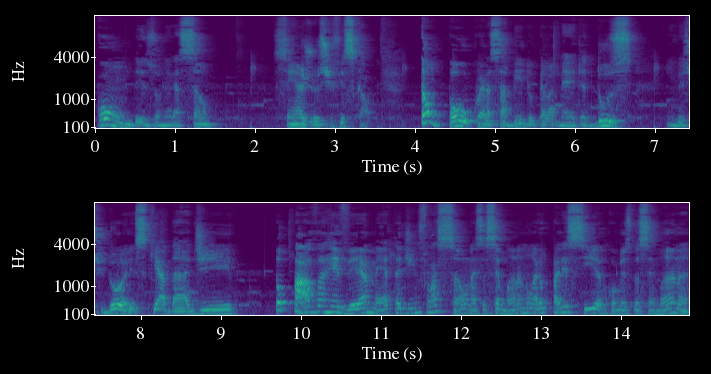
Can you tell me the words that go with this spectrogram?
com desoneração, sem ajuste fiscal. Tão pouco era sabido pela média dos investidores que Haddad topava rever a meta de inflação. Nessa semana não era o que parecia. No começo da semana,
